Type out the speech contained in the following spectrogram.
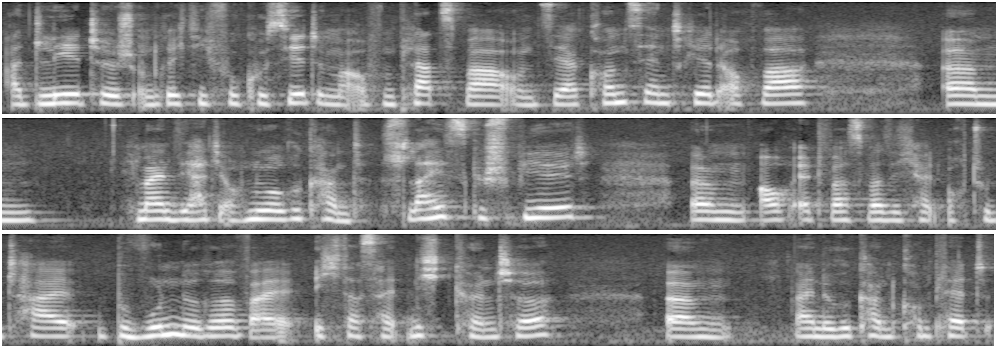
athletisch und richtig fokussiert immer auf dem Platz war und sehr konzentriert auch war. Ähm, ich meine, sie hat ja auch nur Rückhand Slice gespielt. Ähm, auch etwas, was ich halt auch total bewundere, weil ich das halt nicht könnte, ähm, meine Rückhand komplett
